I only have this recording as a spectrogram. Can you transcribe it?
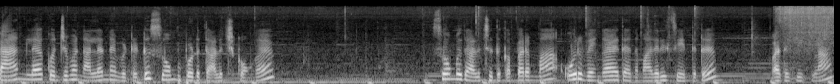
பேனில் கொஞ்சமாக நல்லெண்ணெய் விட்டுட்டு சோம்பு போட்டு தாளிச்சுக்கோங்க. சோம்பு தாளிச்சதுக்கப்புறமா ஒரு வெங்காயத்தை அந்த மாதிரி சேர்த்துட்டு வதக்கிக்கலாம்.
